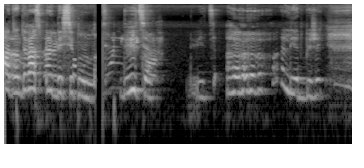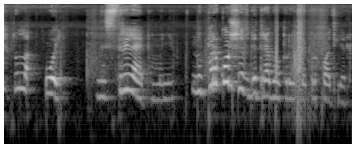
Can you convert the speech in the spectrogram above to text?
ладно, до вас прийде секунда. Дивіться. Дивіться. Лір біжить. Ну ла... Ой, не стріляй по мені. Ну паркур ще тобі треба пройти, приходь, Лір.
